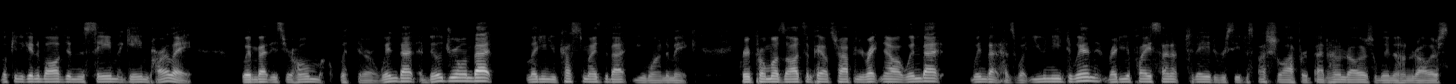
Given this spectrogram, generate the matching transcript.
Looking to get involved in the same game parlay? WynnBET is your home with their WynnBET, a build your own bet, letting you customize the bet you want to make. Great promos, odds, and payouts are happening right now at WynnBET. WynnBET has what you need to win. Ready to play? Sign up today to receive a special offer. Bet $100, win $100.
